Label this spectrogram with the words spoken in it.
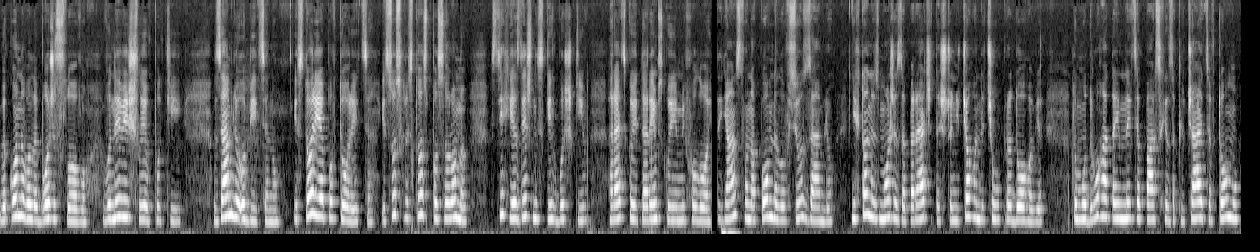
виконували Боже Слово. Вони війшли в покій, в землю обіцяну. Історія повторюється. Ісус Христос посоромив всіх язичницьких божків грецької та римської міфології. Християнство наповнило всю землю. Ніхто не зможе заперечити, що нічого не чув про договір. Тому друга таємниця Пасхи заключається в тому,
